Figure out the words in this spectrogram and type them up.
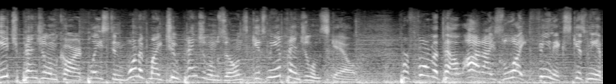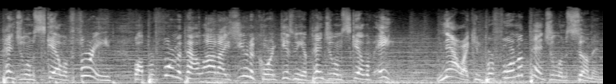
each pendulum card placed in one of my two pendulum zones gives me a pendulum scale. Performapal Odd Eyes Light Phoenix gives me a pendulum scale of 3, while Performapal Odd Eyes Unicorn gives me a pendulum scale of 8. Now I can perform a pendulum summon.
